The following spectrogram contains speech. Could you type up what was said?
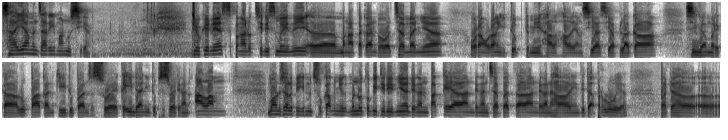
saya mencari manusia. Diogenes penganut sinisme ini e, mengatakan bahwa zamannya orang-orang hidup demi hal-hal yang sia-sia belaka sehingga mereka lupakan kehidupan sesuai keindahan hidup sesuai dengan alam. Manusia lebih suka menutupi dirinya dengan pakaian, dengan jabatan, dengan hal-hal yang tidak perlu ya. Padahal uh,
